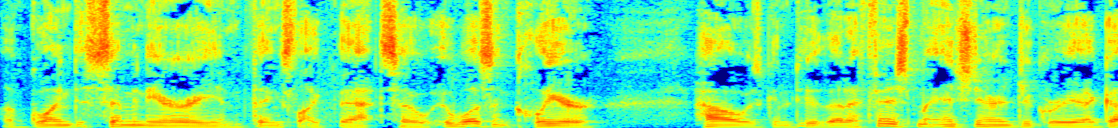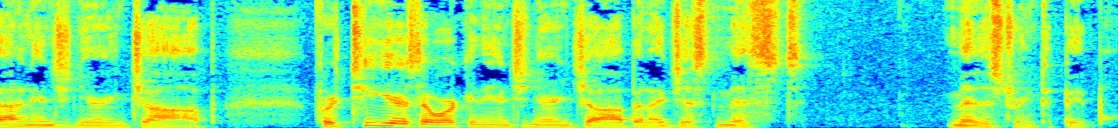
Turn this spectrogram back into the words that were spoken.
of going to seminary and things like that. So it wasn't clear how I was going to do that. I finished my engineering degree. I got an engineering job. For two years, I worked in the engineering job, and I just missed ministering to people.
